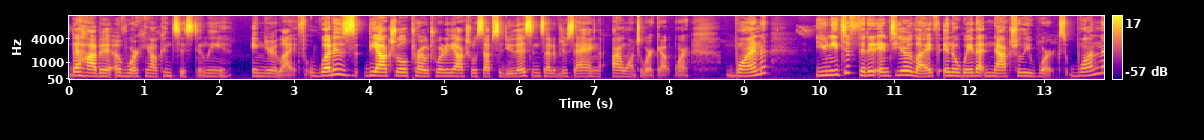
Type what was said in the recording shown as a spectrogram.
the habit of working out consistently in your life? What is the actual approach? What are the actual steps to do this instead of just saying, I want to work out more? One, you need to fit it into your life in a way that naturally works. One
